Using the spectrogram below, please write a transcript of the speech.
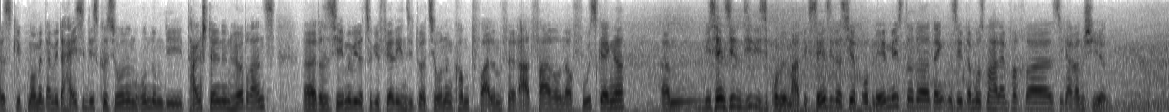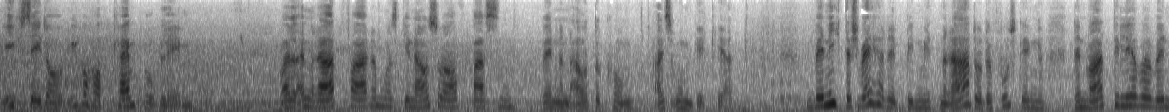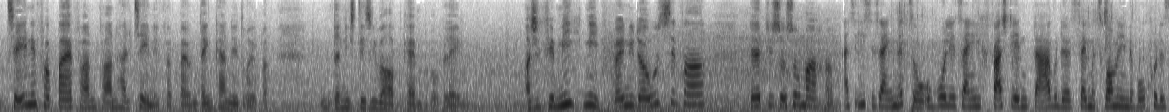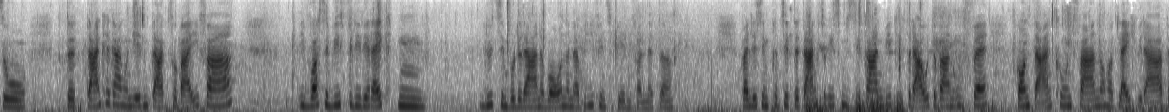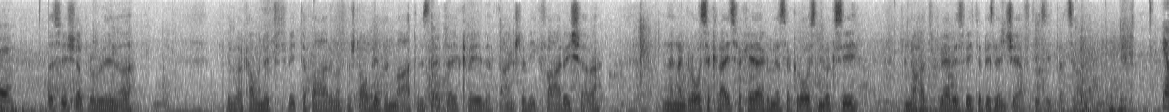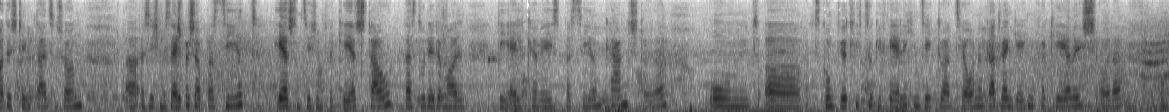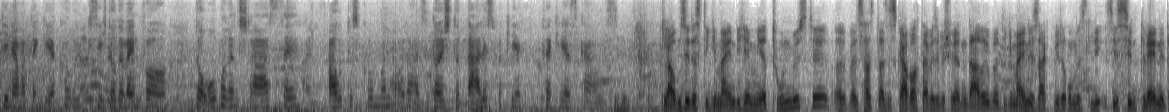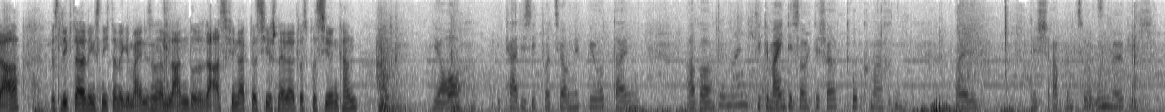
Es gibt momentan wieder heiße Diskussionen rund um die Tankstellen in Hörbrands, äh, dass es hier immer wieder zu gefährlichen Situationen kommt, vor allem für Radfahrer und auch Fußgänger. Ähm, wie sehen Sie denn Sie diese Problematik? Sehen Sie, dass hier ein Problem ist oder denken Sie, da muss man halt einfach äh, sich arrangieren? Ich sehe da überhaupt kein Problem, weil ein Radfahrer muss genauso aufpassen, wenn ein Auto kommt, als umgekehrt. Wenn ich der Schwächere bin mit dem Rad oder Fußgänger, dann warte ich lieber, wenn Zähne vorbeifahren, fahren halt Zähne vorbei und dann kann ich drüber. Und dann ist das überhaupt kein Problem. Also für mich nicht. Wenn ich da rausfahre, der ich so so machen. Also ist es eigentlich nicht so, obwohl jetzt eigentlich fast jeden Tag oder sagen wir zweimal in der Woche oder so der Tankergang und jeden Tag vorbeifahre. Ich weiß nicht, wie es für die direkten Leute sind, die da wohnen, aber ich finde es auf jeden Fall nicht. Weil das im Prinzip der Tanktourismus, die fahren wirklich von der Autobahn auf, gehen tanken und fahren nachher gleich wieder runter. Das ist schon ein Problem, ja. Immer kann man nicht weiterfahren, muss man stehen bleiben und warten, bis der LKW der Tankstelle weggefahren ist. Oder? Und dann ein großer Kreisverkehr, mir so groß nicht gewesen. Und nachher wäre es wieder ein bisschen entschärft, die Situation. Ja, das stimmt also schon. Äh, es ist mir selber schon passiert. Erstens ist ein Verkehrsstau, dass du nicht einmal die LKWs passieren kannst. Oder? Und äh, es kommt wirklich zu gefährlichen Situationen, gerade wenn Gegenverkehr ist, oder? Und die nehmen dann gar keine Rücksicht. Oder wenn von der oberen Straße Autos kommen, oder? Also da ist totales Verkehr, Verkehrschaos. Mhm. Glauben Sie, dass die Gemeinde hier mehr tun müsste? Das heißt, also es gab auch teilweise Beschwerden darüber. Die Gemeinde sagt wiederum, es, es sind Pläne da. Es liegt allerdings nicht an der Gemeinde, sondern am Land oder der ASFINAG, dass hier schneller etwas passieren kann. Ja, ich kann die Situation nicht beurteilen. Aber die Gemeinde sollte schon Druck machen, weil das ist ab und zu unmöglich.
